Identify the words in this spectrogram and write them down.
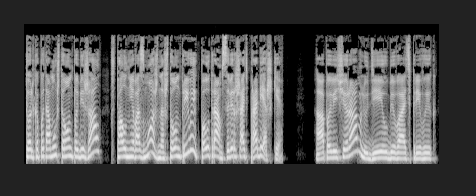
Только потому, что он побежал? Вполне возможно, что он привык по утрам совершать пробежки. «А по вечерам людей убивать привык», —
